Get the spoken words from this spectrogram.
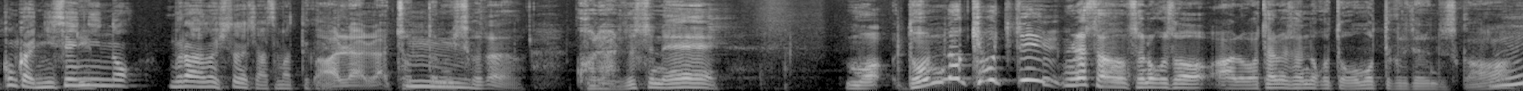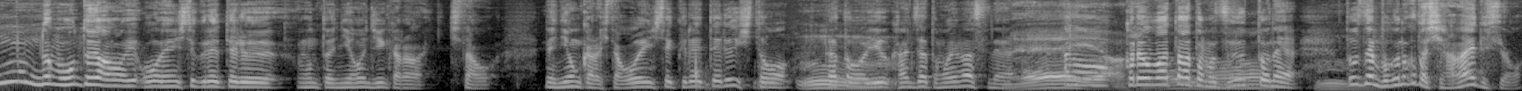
今回2000人の村の人たち集まってくるあららちょっと見せてください、これあれですねもうどんな気持ちで皆さんそのこそあの渡辺さんのことを思ってくれてるんですか、うんでも本当にあの応援してくれてる本当に日本人から来た、ね、日本から来た応援してくれてる人だという感じだと思いますね。え。いやあのこれ終わった後もずっとね、当然僕のことは知らないですよ、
